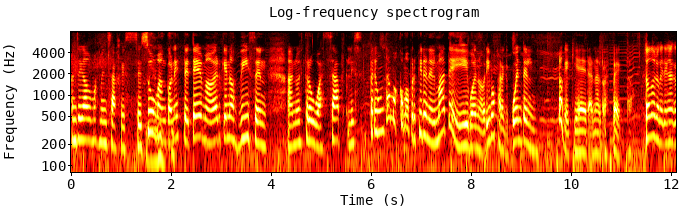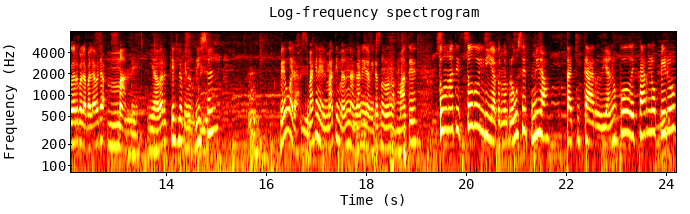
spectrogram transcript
han llegado más mensajes. Se suman con este tema, a ver qué nos dicen a nuestro WhatsApp. Les preguntamos cómo prefieren el mate y bueno, abrimos para que cuenten lo que quieran al respecto. Todo lo que tenga que ver con la palabra mate. Y a ver qué es lo que nos dicen. Veo las imágenes del mate y me dan unas ganas ir a mi casa a unos mates. Tomo mate todo el día, pero me produce, mira, taquicardia. No puedo dejarlo, pero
